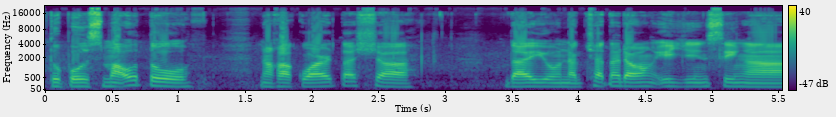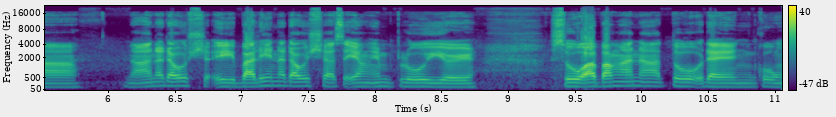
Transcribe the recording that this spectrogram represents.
Tapos mauto nakakwarta siya dahil yung nagchat na daw ang agency nga na na daw siya eh, bali na daw siya sa iyang employer so abangan nato dahil kung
